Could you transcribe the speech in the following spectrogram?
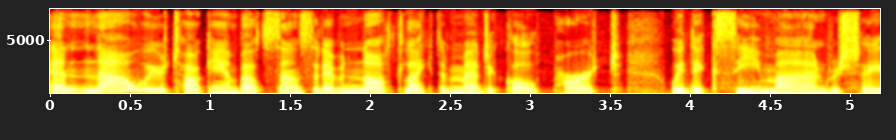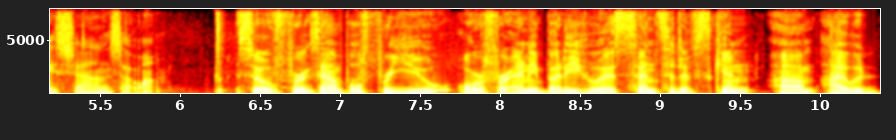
And now we're talking about sensitive, not like the medical part with eczema and rosacea and so on. So, for example, for you or for anybody who has sensitive skin, um, I would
